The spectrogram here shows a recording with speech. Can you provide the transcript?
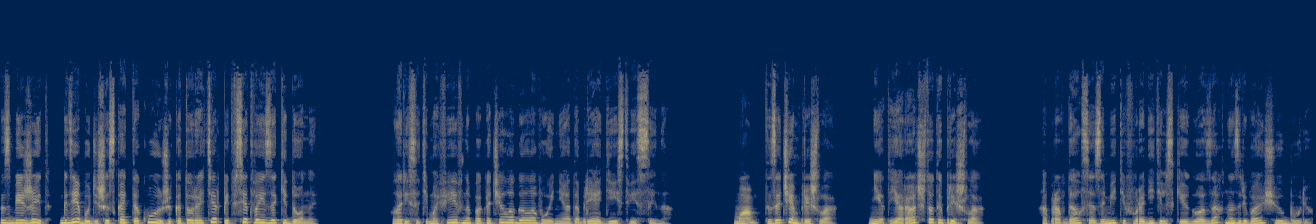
Сбежит, где будешь искать такую же, которая терпит все твои закидоны? Лариса Тимофеевна покачала головой, не одобряя действий сына. «Мам, ты зачем пришла?» «Нет, я рад, что ты пришла», — оправдался, заметив в родительских глазах назревающую бурю.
